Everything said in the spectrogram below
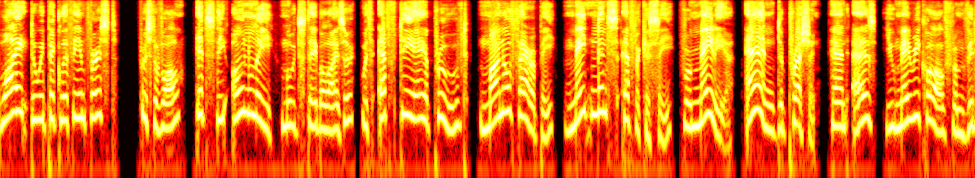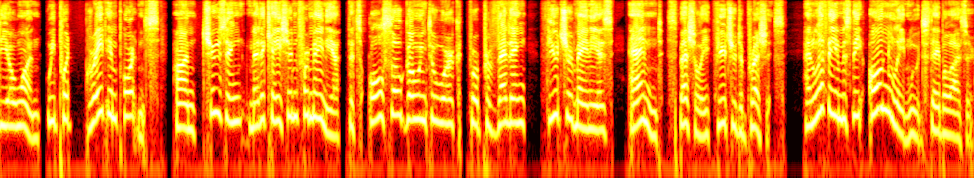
Why do we pick lithium first? First of all, it's the only mood stabilizer with FDA approved monotherapy maintenance efficacy for mania and depression. And as you may recall from video one, we put great importance on choosing medication for mania that's also going to work for preventing future manias and especially future depressions. And lithium is the only mood stabilizer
